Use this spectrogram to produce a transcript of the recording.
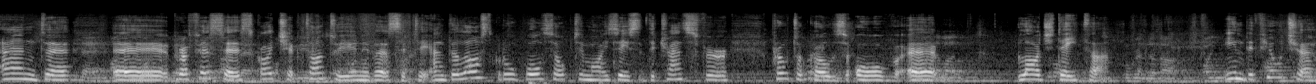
and uh, uh, Professor Skachek Tartu University. And the last group also optimizes the transfer protocols of uh, large data. In the future,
